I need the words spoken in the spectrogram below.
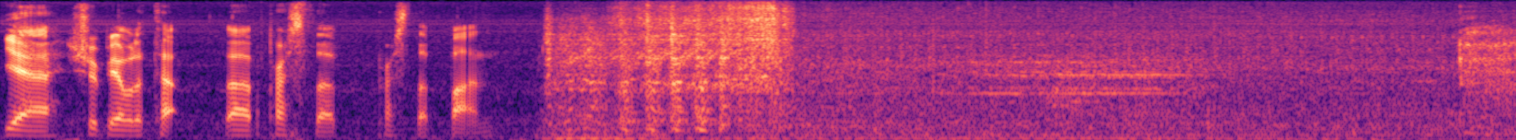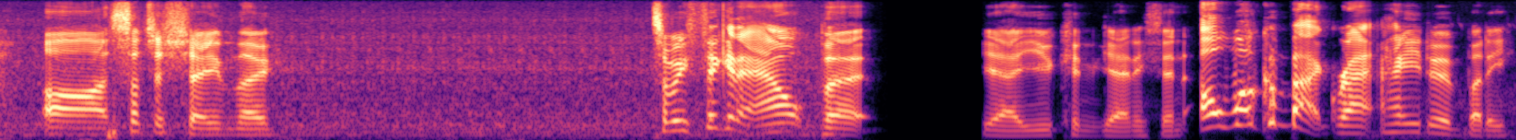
yeah, should be able to tap, uh, press the press the button. Oh, such a shame though. So we figured it out, but yeah, you couldn't get anything. Oh, welcome back, Rat. How you doing, buddy?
